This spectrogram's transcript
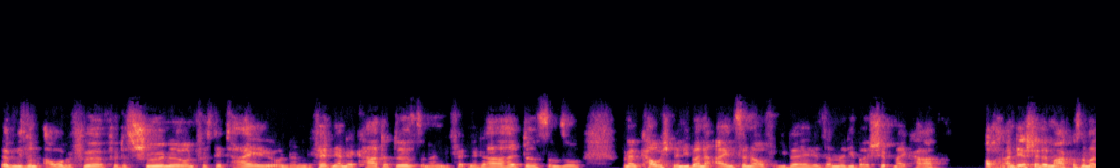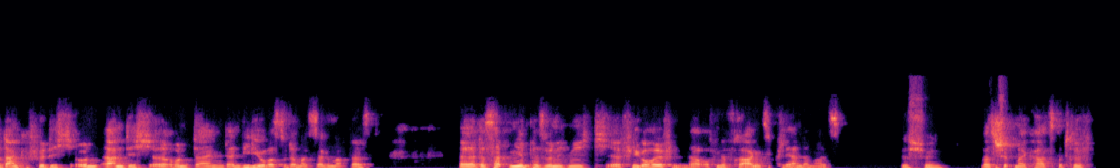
irgendwie so ein Auge für für das Schöne und fürs Detail und dann gefällt mir an der Karte das und dann gefällt mir da halt das und so und dann kaufe ich mir lieber eine einzelne auf eBay, sammle die bei Ship My Card. Auch an Mhm. der Stelle, Markus, nochmal danke für dich und äh, an dich äh, und dein dein Video, was du damals da gemacht hast. Äh, das hat mir persönlich mich äh, viel geholfen, da offene Fragen zu klären damals Ist schön. Was Ship My Cards betrifft.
